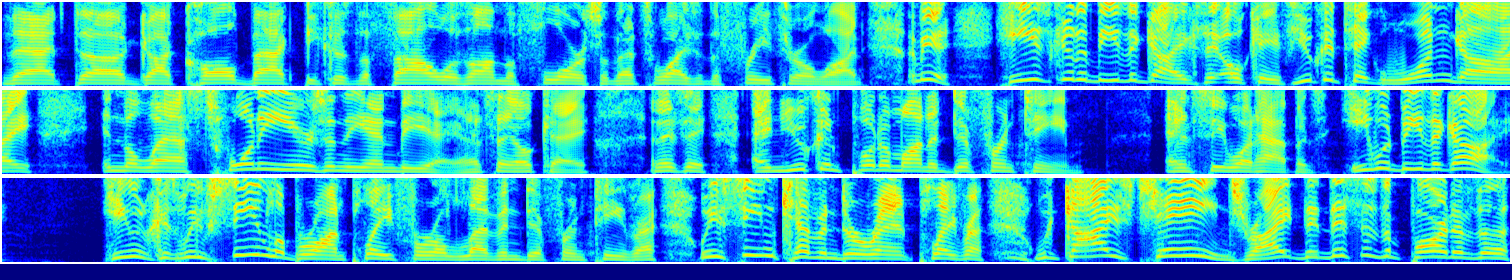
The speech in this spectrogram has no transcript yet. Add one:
that uh, got called back because the foul was on the floor, so that's why he's at the free throw line. I mean, he's going to be the guy. You say, okay, if you could take one guy in the last 20 years in the NBA, and I'd say, okay, and they'd say, and you can put him on a different team and see what happens, he would be the guy. He because we've seen LeBron play for eleven different teams, right? We've seen Kevin Durant play for. We, guys change, right? This is the part of the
